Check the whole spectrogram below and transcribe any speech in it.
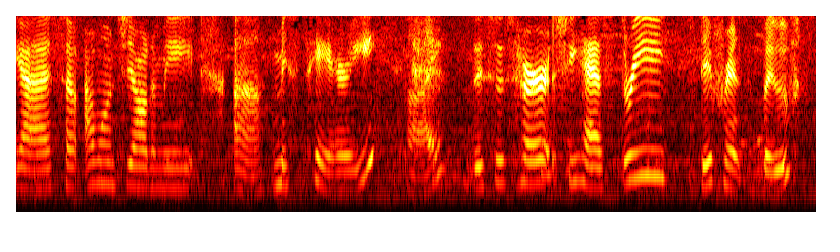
guys, so I want y'all to meet uh, Miss Terry. Hi. This is her. She has three different booths.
